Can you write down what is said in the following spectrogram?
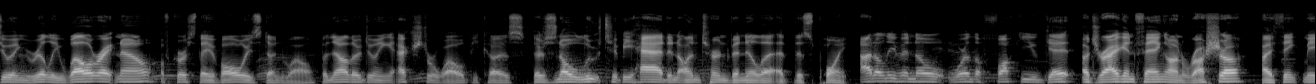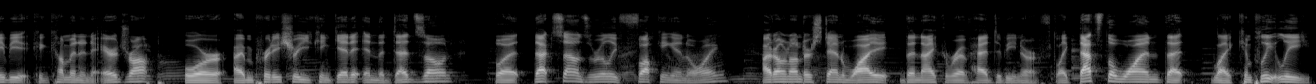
doing really well right now. Of course, they've always done well, but now they're doing extra well because there's no loot to be had in Unturned Vanilla at this point. I don't even know where the fuck you get a Dragon Fang on Russia. I think maybe it could come in an airdrop, or I'm pretty sure you can get it in the dead zone, but that sounds really fucking annoying. I don't understand why the Nykorev had to be nerfed. Like, that's the one that, like, completely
